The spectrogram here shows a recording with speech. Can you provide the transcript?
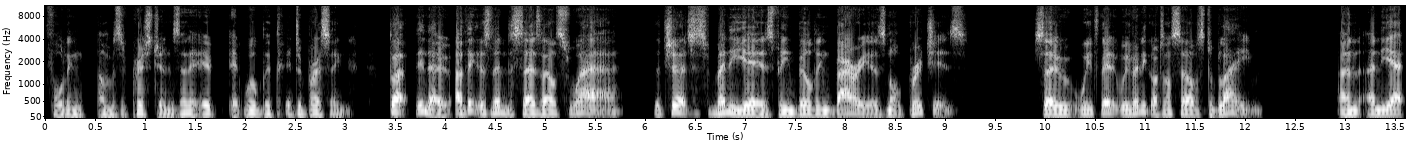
falling numbers of Christians, then it, it will be depressing. But, you know, I think as Linda says elsewhere, the church has for many years been building barriers, not bridges. So we've we've only got ourselves to blame. And and yet,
